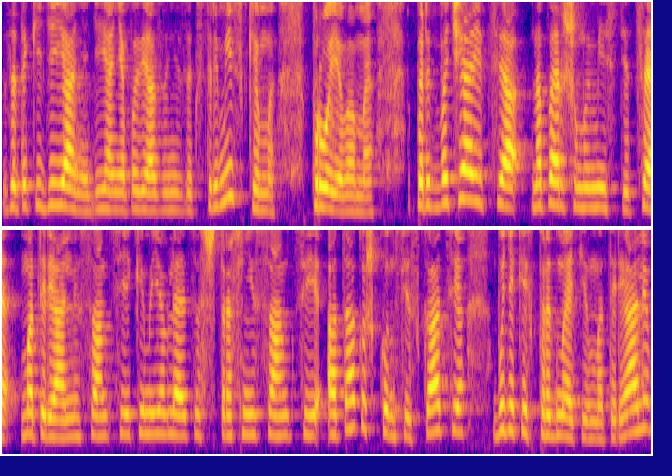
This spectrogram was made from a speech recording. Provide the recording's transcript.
за такі діяння, діяння пов'язані з екстремістськими проявами, передбачається на першому місці це матеріальні санкції, якими являються штрафні санкції, а також конфіскація будь-яких предметів матеріалів,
